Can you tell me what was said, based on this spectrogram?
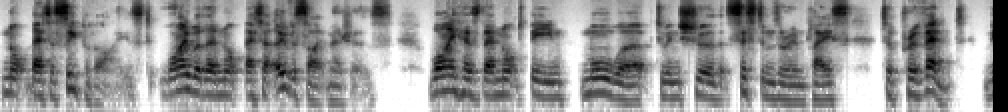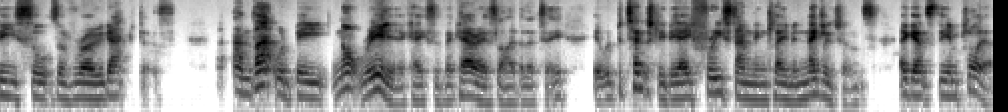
not better supervised? Why were there not better oversight measures? Why has there not been more work to ensure that systems are in place to prevent these sorts of rogue actors? And that would be not really a case of vicarious liability. It would potentially be a freestanding claim in negligence against the employer.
